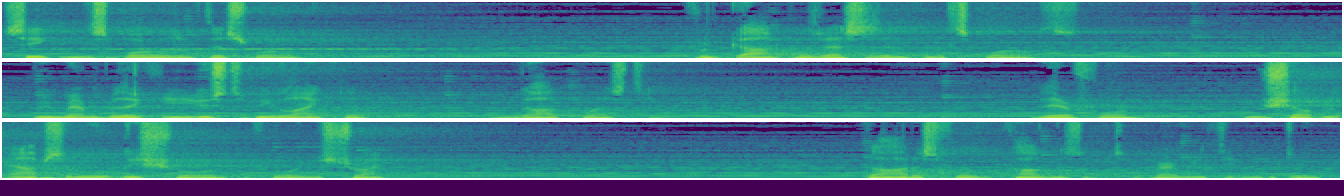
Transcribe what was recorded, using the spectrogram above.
seeking the spoils of this world. For God possesses infinite spoils. Remember that you used to be like them, and God blessed you. Therefore, you shall be absolutely sure before you strike. God is fully cognizant of everything you do.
